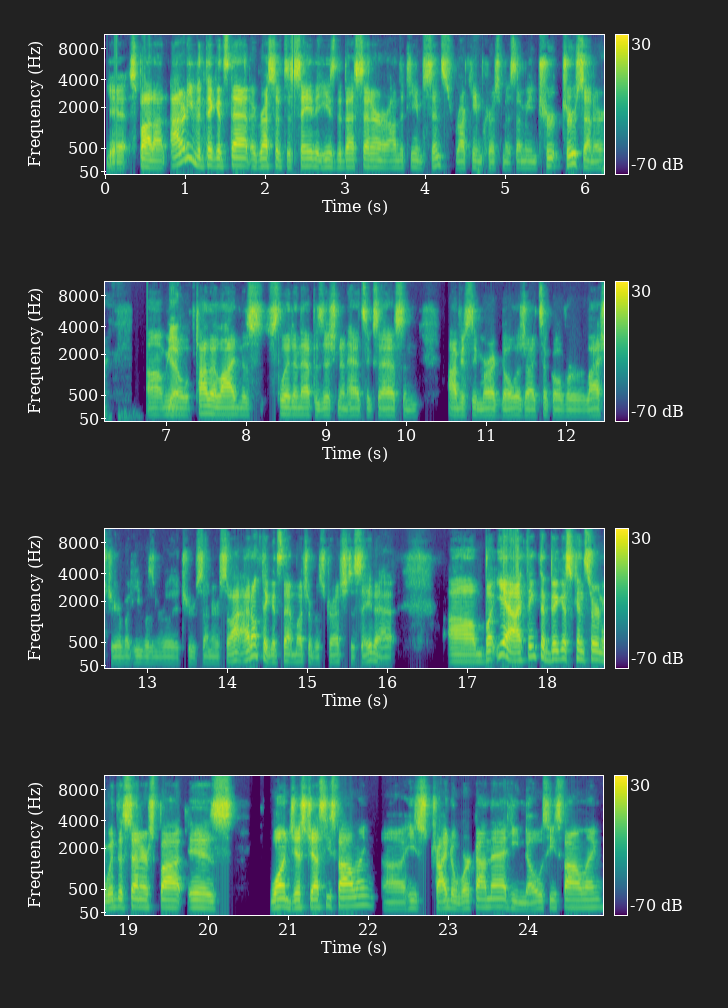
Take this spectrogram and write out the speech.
Yeah, spot on. I don't even think it's that aggressive to say that he's the best center on the team since Rakeem Christmas. I mean, true true center. Um, you yep. know, Tyler Lydon has slid in that position and had success, and obviously Marek Dolezaj took over last year, but he wasn't really a true center. So I, I don't think it's that much of a stretch to say that. Um, but yeah, I think the biggest concern with the center spot is one, just Jesse's fouling. Uh, he's tried to work on that. He knows he's fouling.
